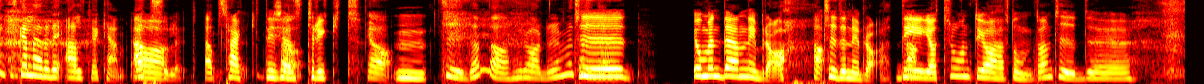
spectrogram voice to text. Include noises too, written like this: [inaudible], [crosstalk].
jag ska lära dig allt jag kan. Ja, Absolut. absolut. Tack, det känns Ja. tryggt. Ja. Mm. Tiden då? Hur har du det med tiden? Jo men den är bra. Ja. Tiden är bra. Det, Ja. Jag tror inte jag har haft ont om tid eh,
